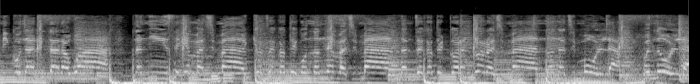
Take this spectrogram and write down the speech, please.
믿고 나를 따라와. 난 네 인생의 마지막. 여자가 되고 넌 내 마지막. 남자가 될 거란 걸 알지만 넌 아직 몰라. 왜 놀라?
